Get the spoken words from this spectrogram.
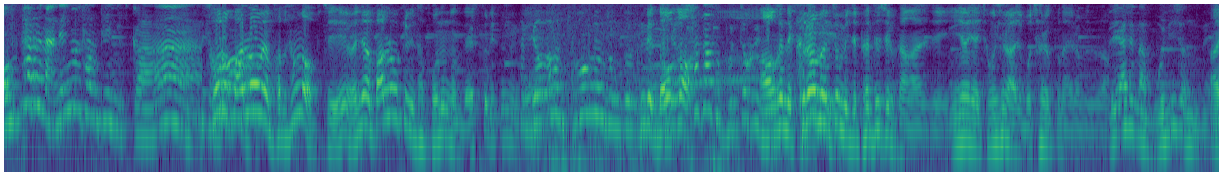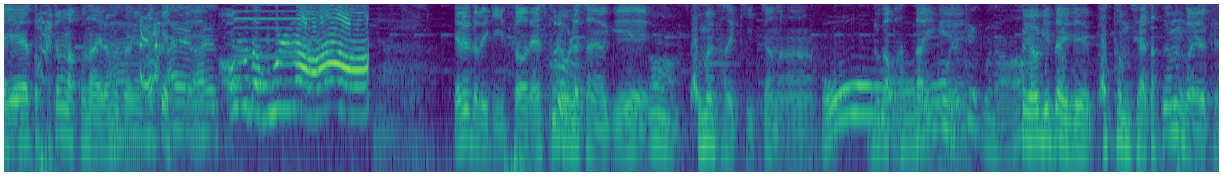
언팔은 안 해놓은 상태니까. 서로 팔로우면 봐도 상관없지. 왜냐면 팔로우끼리 다 보는 건데 스토리 뜨는 게. 몇한 두어 명 정도는 근데 너가 내가 찾아서 본 적이 아 근데 있지. 그러면 좀 이제 변태 취급 당하지. 인연이 정신을 아직 못 차렸구나 이러면서. 얘 아직 나못 잊었네. 아얘 또 발정 났구나 이러면서 그냥 떴겠지. 아유, 아유. 어머 나 몰라 예를 들어 이게 있어. 내가 스토리 올렸잖아 여기. 어. 보면 다 이렇게 있잖아. 오 누가 봤다, 이게. 오, 이렇게 있구나. 그럼 여기다 이제 바텀 제야 딱 뜨는 거야 이렇게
